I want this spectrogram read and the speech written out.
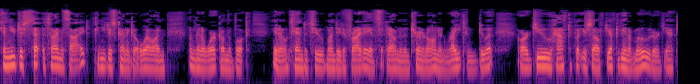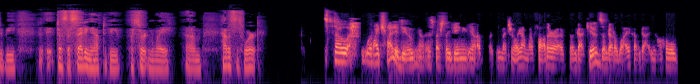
Can you just set the time aside? Can you just kind of go, well, I'm I'm going to work on the book, you know, ten to two, Monday to Friday, and sit down and then turn it on and write and do it, or do you have to put yourself? Do you have to be in a mood, or do you have to be? Does the setting have to be a certain way? Um, how does this work? So what I try to do, you know, especially being, you know, you mentioned earlier, I'm a father. I've, I've got kids. I've got a wife. I've got, you know, a whole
